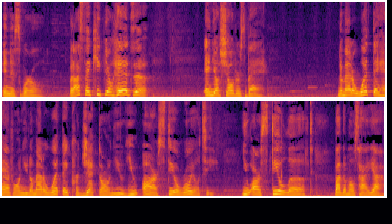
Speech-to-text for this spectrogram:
in this world. But I say keep your heads up and your shoulders back. No matter what they have on you, no matter what they project on you, you are still royalty. You are still loved by the Most High Yah.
